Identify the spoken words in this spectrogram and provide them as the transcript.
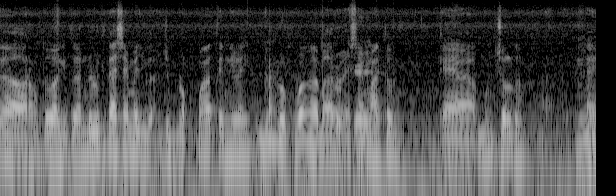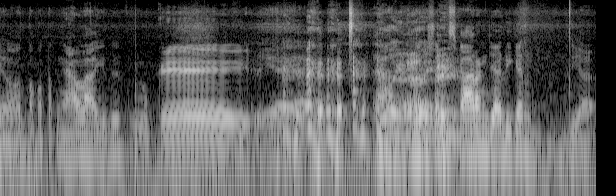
orang tua gitu kan dulu kita SMA juga jeblok banget kan nilai Jeblok banget. baru oke. SMA tuh kayak muncul tuh kayak otak-otak nyala gitu Oke. Iya. Ya, terus sampai sekarang jadi kan dia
